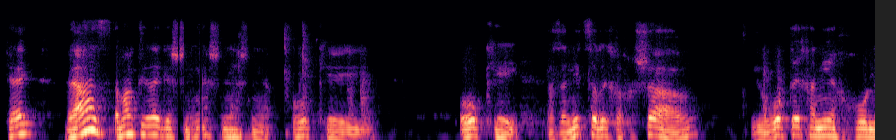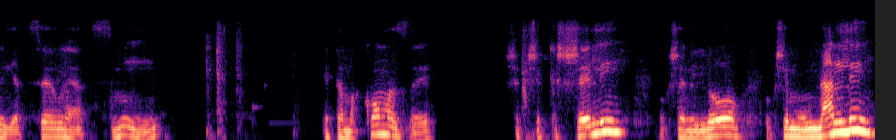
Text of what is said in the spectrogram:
אוקיי? Okay? ואז אמרתי, רגע, שנייה, שנייה, שנייה. אוקיי, אוקיי. אז אני צריך עכשיו לראות איך אני יכול לייצר לעצמי את המקום הזה, שכשקשה לי, או כשאני לא, או כשמעונן לי,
